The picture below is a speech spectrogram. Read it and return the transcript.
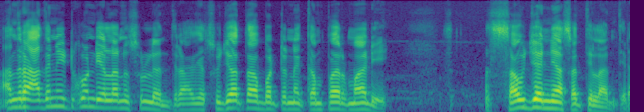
ಅಂದರೆ ಅದನ್ನು ಇಟ್ಕೊಂಡು ಎಲ್ಲನೂ ಸುಳ್ಳು ಅಂತೀರ? ಹಾಗೆ ಸುಜಾತ ಭಟ್ಟನ್ನ ಕಂಪೇರ್ ಮಾಡಿ ಸೌಜನ್ಯ ಸತ್ತಿಲ್ಲ ಅಂತೀರ?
